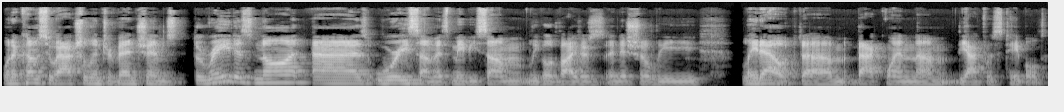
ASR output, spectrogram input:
when it comes to actual interventions, the rate is not as worrisome as maybe some legal advisors initially laid out um, back when um, the act was tabled.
